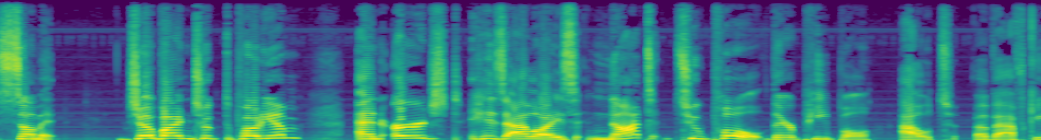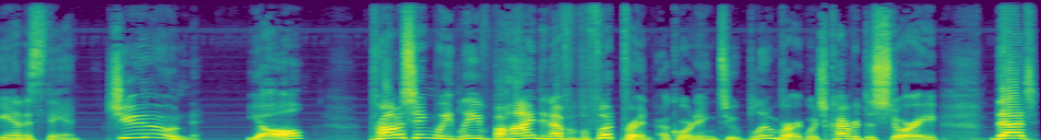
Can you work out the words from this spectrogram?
summit, Joe Biden took the podium and urged his allies not to pull their people out of Afghanistan. June, y'all. Promising we'd leave behind enough of a footprint, according to Bloomberg, which covered the story, that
